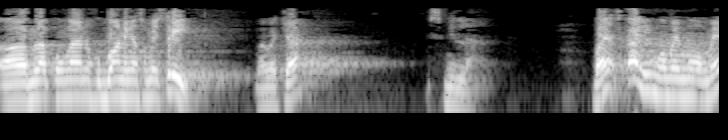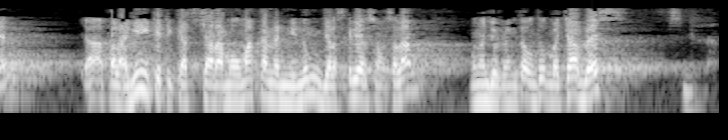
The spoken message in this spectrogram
uh, melakukan hubungan dengan suami istri, membaca Bismillah. Banyak sekali momen-momen Ya, apalagi ketika secara mau makan dan minum, jelas sekali Rasulullah menganjurkan kita untuk membaca bes, Bismillah.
